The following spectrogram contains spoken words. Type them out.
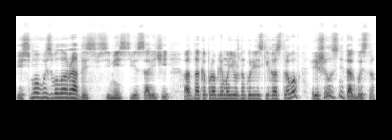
Письмо вызвало радость в семействе Савичей, однако проблема Южно-Курильских островов решилась не так быстро.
